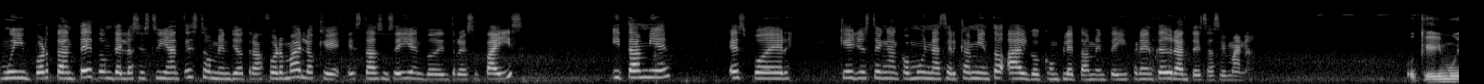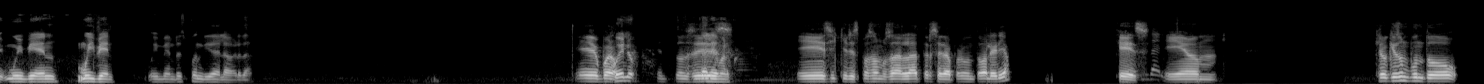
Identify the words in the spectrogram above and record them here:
muy importante donde los estudiantes tomen de otra forma lo que está sucediendo dentro de su país y también es poder que ellos tengan como un acercamiento a algo completamente diferente durante esa semana. Ok, muy, muy bien, muy bien, muy bien respondida, la verdad. Eh, bueno, entonces, eh, si quieres pasamos a la tercera pregunta, Valeria, que es, creo que es un punto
